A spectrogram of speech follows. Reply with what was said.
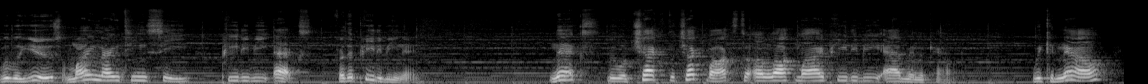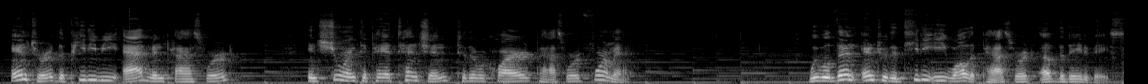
we will use My19C PDBX for the PDB name. Next, we will check the checkbox to unlock my PDB admin account. We can now enter the PDB admin password, ensuring to pay attention to the required password format. We will then enter the TDE wallet password of the database.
